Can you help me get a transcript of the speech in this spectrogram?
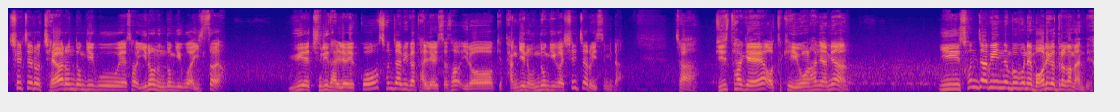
실제로 재활 운동 기구에서 이런 운동 기구가 있어요. 위에 줄이 달려 있고 손잡이가 달려 있어서 이렇게 당기는 운동기가 실제로 있습니다. 자, 비슷하게 어떻게 이용을 하냐면 이 손잡이 있는 부분에 머리가 들어가면 안 돼요.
